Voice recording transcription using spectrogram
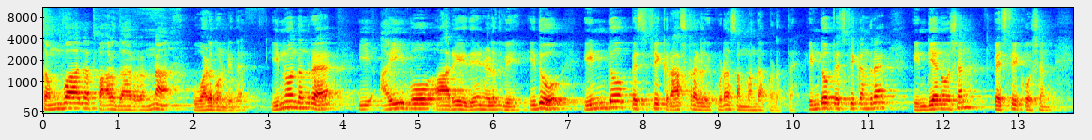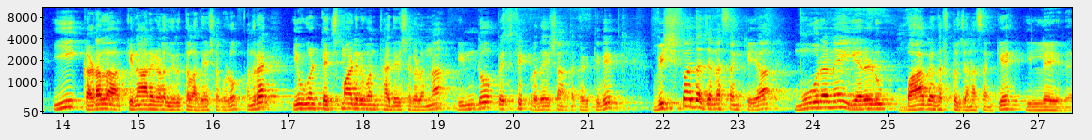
ಸಂವಾದ ಪಾಲುದಾರರನ್ನು ಒಳಗೊಂಡಿದೆ. ಇನ್ನೊಂದಂದರೆ ಈ ಐ ಒ ಆರ್ ಇದೇನು ಹೇಳಿದ್ವಿ? ಇದು ಇಂಡೋ ಪೆಸಿಫಿಕ್ ರಾಷ್ಟ್ರಗಳಿಗೆ ಕೂಡ ಸಂಬಂಧಪಡುತ್ತೆ ಇಂಡೋ ಪೆಸಿಫಿಕ್ ಅಂದರೆ ಇಂಡಿಯನ್ ಓಷನ್, ಪೆಸಿಫಿಕ್ ಓಷನ್. ಈ ಕಡಲ ಕಿನಾರೆಗಳಲ್ಲಿರುತ್ತಲ್ಲ ದೇಶಗಳು, ಅಂದರೆ ಇವುಗಳನ್ನ ಟಚ್ ಮಾಡಿರುವಂಥ ದೇಶಗಳನ್ನು ಇಂಡೋ ಪೆಸಿಫಿಕ್ ಪ್ರದೇಶ ಅಂತ ಕರಿತೀವಿ. ವಿಶ್ವದ ಜನಸಂಖ್ಯೆಯ ಮೂರನೇ ಎರಡು ಭಾಗದಷ್ಟು ಜನಸಂಖ್ಯೆ ಇಲ್ಲೇ ಇದೆ.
